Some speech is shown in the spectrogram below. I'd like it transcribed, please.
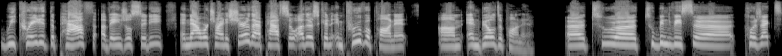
we created the path of Angel City, and now we're trying to share that path so others can improve upon it um, and build upon it. Uh, to uh, to build this uh, project,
